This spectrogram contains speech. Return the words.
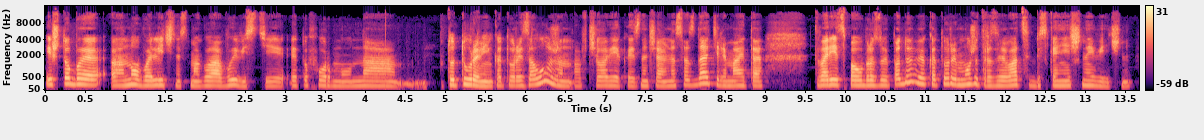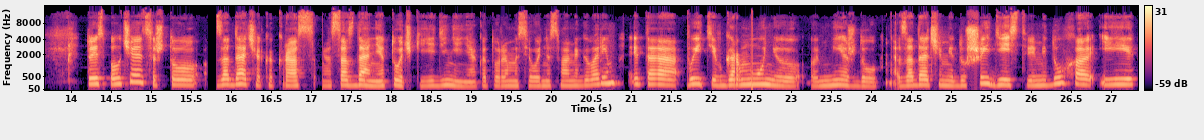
И чтобы э, новая личность могла вывести эту форму на тот уровень, который заложен в человека изначально создателем, а это творец по образу и подобию, который может развиваться бесконечно и вечно. То есть получается, что задача как раз создания точки единения, о которой мы сегодня с вами говорим, это выйти в гармонию между задачами души, действиями духа и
